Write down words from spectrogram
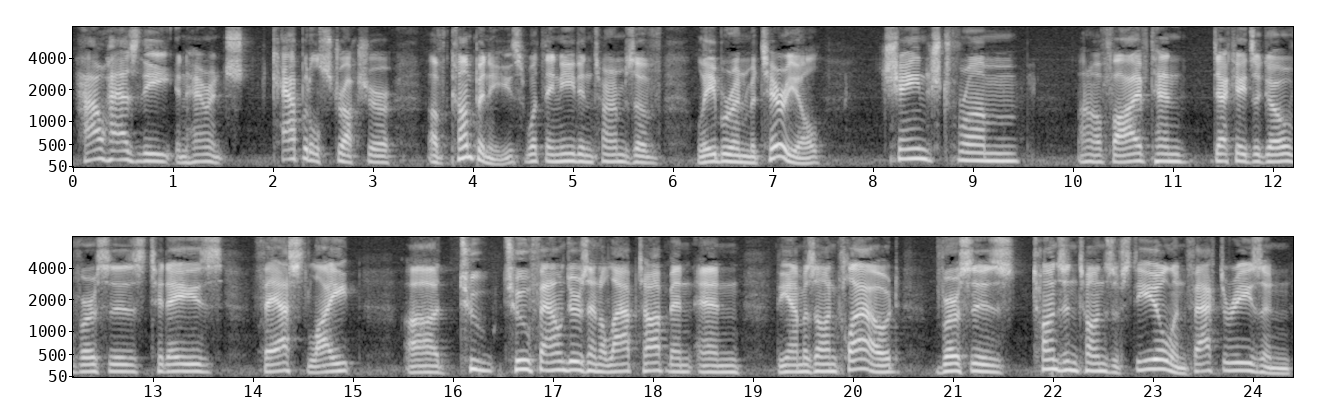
How has the inherent capital structure of companies, what they need in terms of labor and material, changed from I don't know five, ten decades ago versus today's fast, light, uh, two two founders and a laptop and and the Amazon cloud versus tons and tons of steel and factories and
